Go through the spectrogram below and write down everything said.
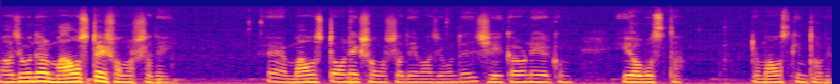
মাঝে মধ্যে আমার মাউসটাই সমস্যা দেয়। হ্যাঁ মাউসটা অনেক সমস্যা দেয় মাঝে মধ্যে, সেই কারণে এরকম এই অবস্থা। একটা মাউস কিনতে হবে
